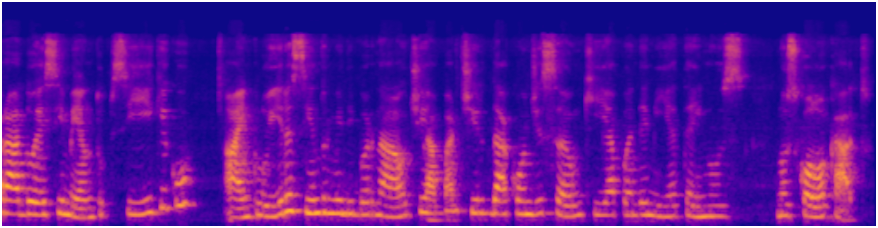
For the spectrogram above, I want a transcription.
para adoecimento psíquico a incluir a síndrome de burnout a partir da condição que a pandemia tem nos, nos colocado.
